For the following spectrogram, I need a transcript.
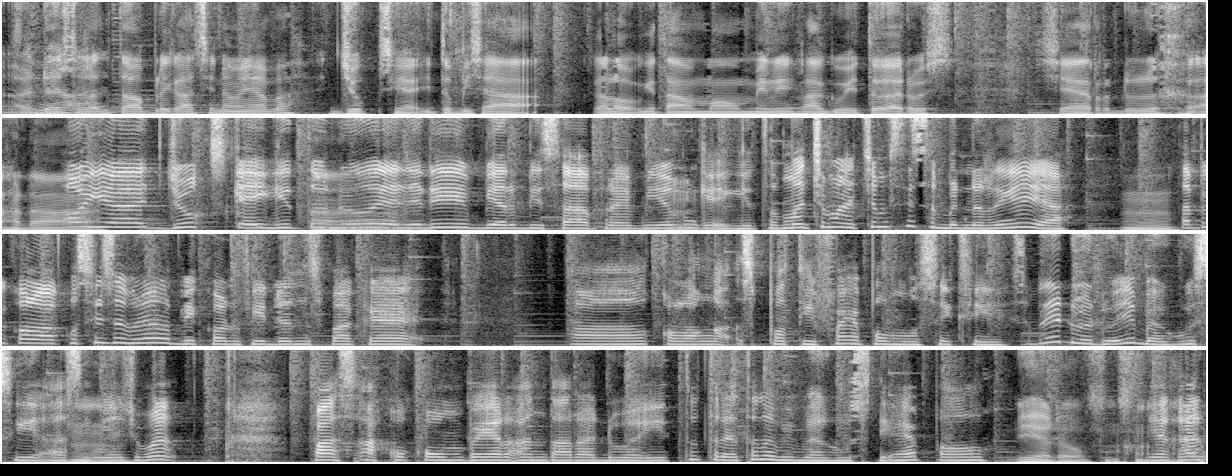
bisa ada salah satu aplikasi namanya apa? Jux ya. Itu bisa kalau kita mau milih lagu itu harus share dulu ada. Oh iya, jokes kayak gitu dulu ya. Jadi biar bisa premium kayak gitu. Macem-macem sih sebenarnya ya. Tapi kalau aku sih sebenarnya lebih confidence pakai eh, kalau nggak Spotify Apple Music sih. Sebenarnya dua-duanya bagus sih aslinya. Cuma pas aku compare antara dua itu ternyata lebih bagus di Apple. Iya dong. ya kan?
